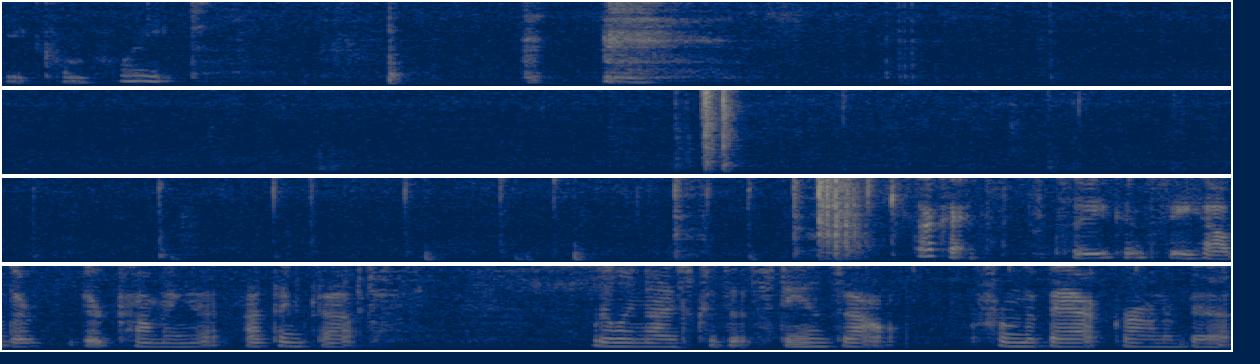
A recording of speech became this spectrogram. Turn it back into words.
be complete. Okay, so you can see how they're they're coming. I think that's really nice because it stands out from the background a bit.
